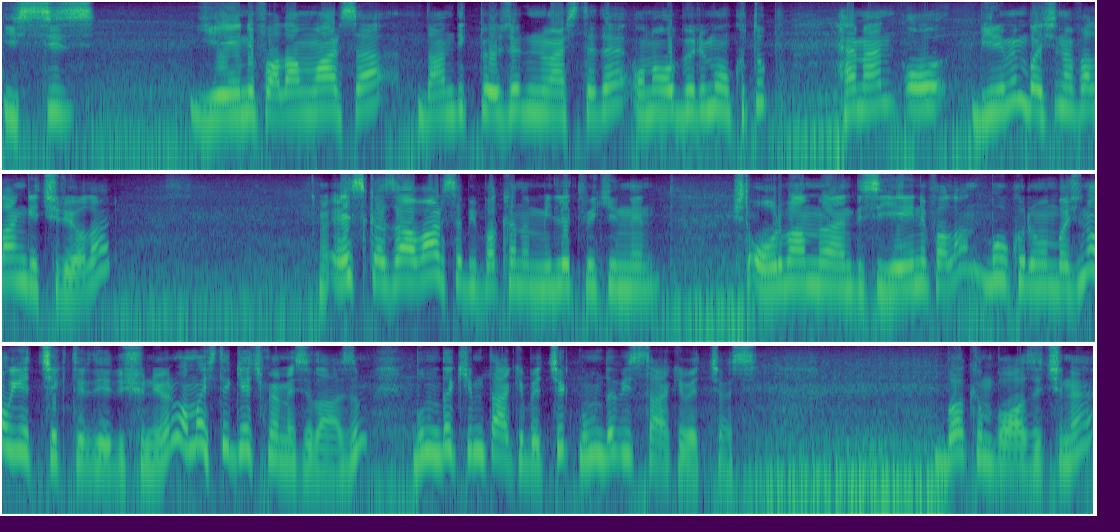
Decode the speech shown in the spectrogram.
işsiz yeğeni falan varsa dandik bir özel üniversitede ona o bölümü okutup hemen o birimin başına falan geçiriyorlar. Es kaza varsa bir bakanın, milletvekilinin işte orman mühendisi yeğeni falan bu kurumun başına o geçecektir diye düşünüyorum. Ama işte geçmemesi lazım. Bunu da kim takip edecek? Bunu da biz takip edeceğiz. Bakın Boğaz içine.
